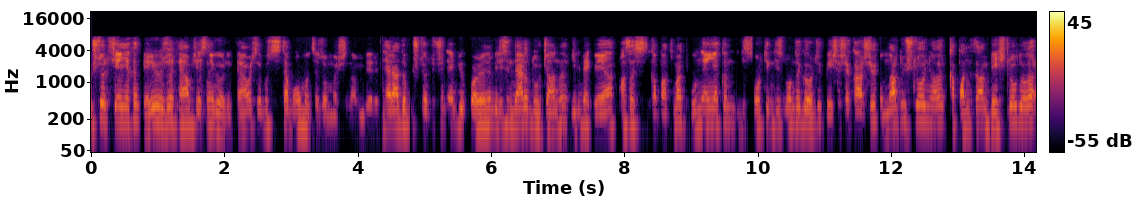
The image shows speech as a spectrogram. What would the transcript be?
3-4-3'e en yakın Eri Özcan Fenerbahçe'sine gördük. Fenerbahçe'de bu sistem olmadı sezon başından beri. Herhalde bu 3-4-3'ün en büyük problemi birisi nerede duracağını bilmek veya pas açısı kapatmak. Bunun en yakın Sporting Lisbon'da gördük. Beşiktaş'a karşı. Onlar da üçlü oynuyorlar. Kapandıktan beşli oluyorlar.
